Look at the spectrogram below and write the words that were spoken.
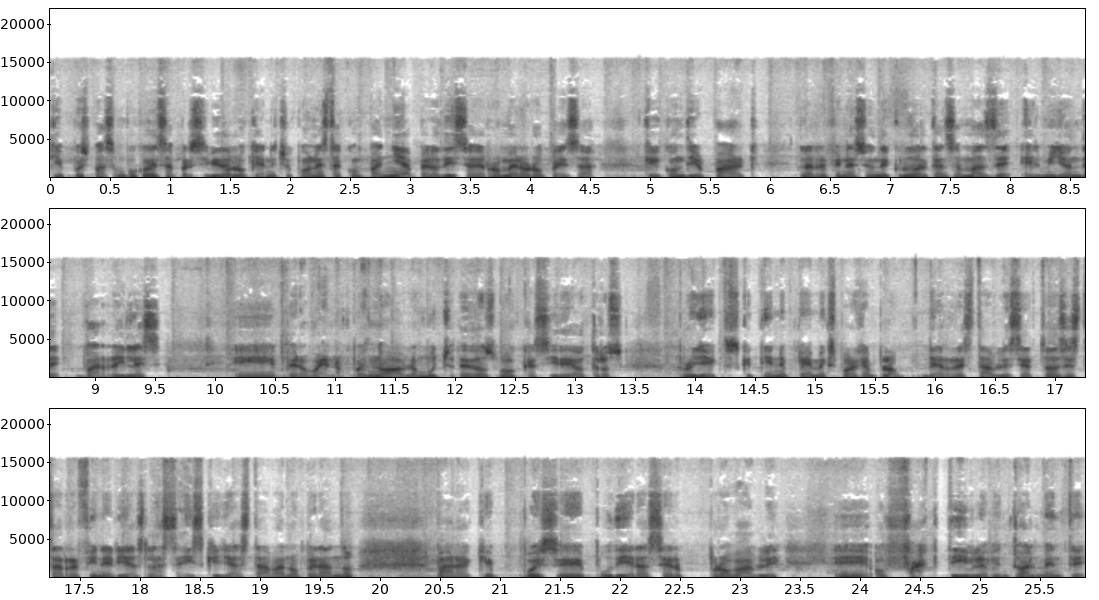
que pues pasa un poco desapercibido lo que han hecho con esta compañía, pero dice Romero Oropesa que con Deer Park la refinación de crudo alcanza más de el millón de barriles. Eh, pero bueno, pues no hablo mucho de dos bocas y de otros proyectos que tiene Pemex, por ejemplo, de restablecer todas estas refinerías, las seis que ya estaban operando, para que pues eh, pudiera ser probable eh, o factible eventualmente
